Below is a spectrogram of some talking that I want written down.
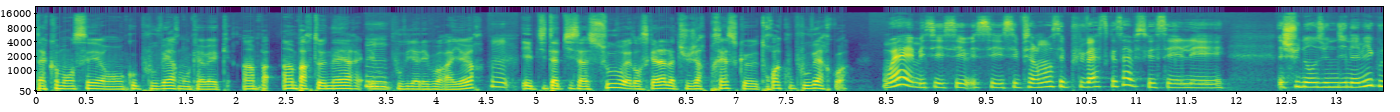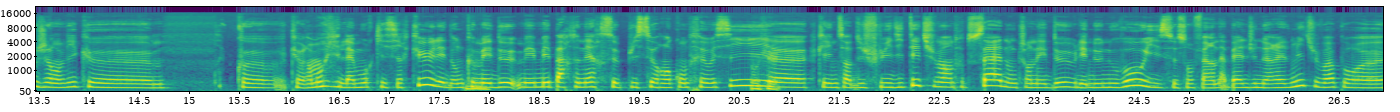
T'as commencé en couple ouvert, donc avec un, pa- un partenaire et Mm. vous pouviez aller voir ailleurs. Mm. Et petit à petit, ça s'ouvre. Et dans ce cas-là, là, tu gères presque trois couples ouverts, quoi. Ouais, mais c'est vraiment c'est plus vaste que ça parce que c'est les je suis dans une dynamique où j'ai envie que que, que vraiment il y ait l'amour qui circule et donc que Mm. mes deux mes, mes partenaires se puissent se rencontrer aussi euh, qu'il y ait une sorte de fluidité tu vois entre tout ça donc j'en ai deux les deux nouveaux ils se sont fait un appel d'une heure et demie tu vois pour euh,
